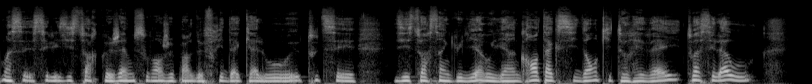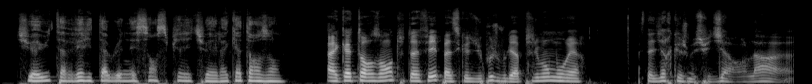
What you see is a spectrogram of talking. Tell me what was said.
Moi, c'est les histoires que j'aime souvent. Je parle de Frida Kahlo, euh, toutes ces histoires singulières où il y a un grand accident qui te réveille. Toi, c'est là où tu as eu ta véritable naissance spirituelle, à 14 ans. À 14 ans, tout à fait, parce que du coup, je voulais absolument mourir. C'est-à-dire que je me suis dit, alors là,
